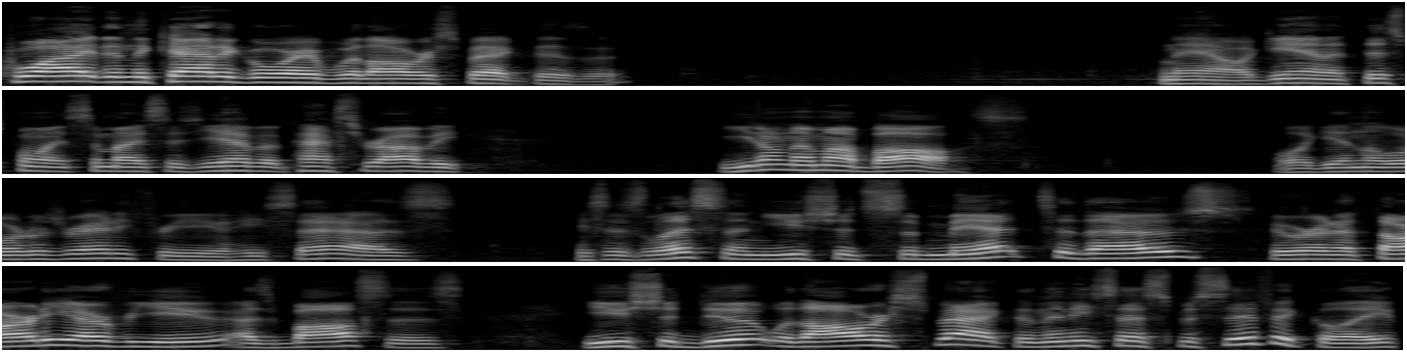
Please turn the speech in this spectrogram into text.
quite in the category of with all respect, is it? Now, again, at this point, somebody says, Yeah, but Pastor Robbie, you don't know my boss. Well, again, the Lord was ready for you. He says, He says, listen, you should submit to those who are in authority over you as bosses. You should do it with all respect. And then he says specifically,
